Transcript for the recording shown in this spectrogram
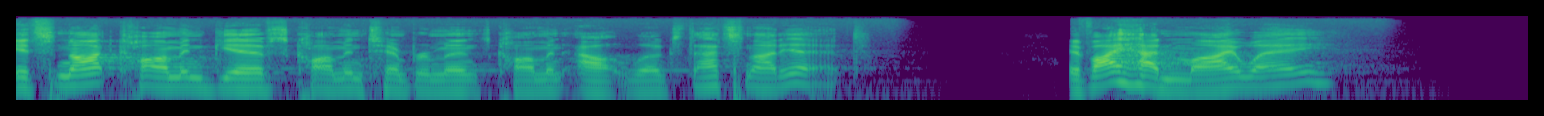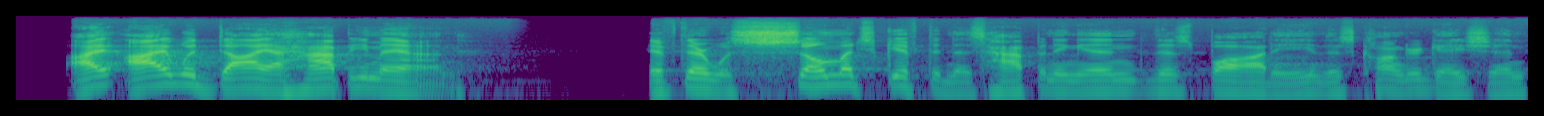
It's not common gifts, common temperaments, common outlooks. That's not it. If I had my way, I, I would die a happy man if there was so much giftedness happening in this body, this congregation,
